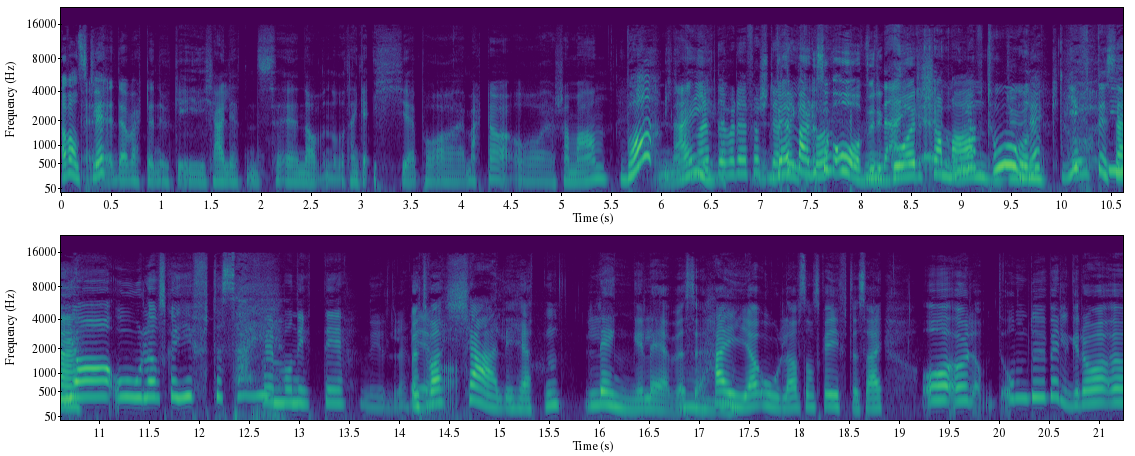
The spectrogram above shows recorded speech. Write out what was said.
Det er vanskelig. eh, det har vært en uke i kjærlighetens eh, navn, og da tenker jeg ikke på Märtha og sjaman. Hva? Nei. Nei, det var det første jeg Hvem tenkte er det på. som overgår Nei, sjaman Durek? gifte seg. Ja, Olav skal gifte seg. 95. Nydelig. Vet du hva? Kjærligheten lenge leves. Mm. Heia Olav som skal gifte seg. Og, og om du velger å, å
